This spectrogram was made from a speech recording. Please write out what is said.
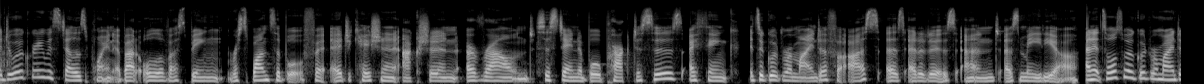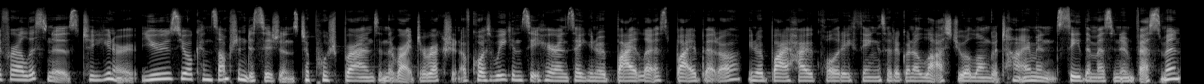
I do agree with Stella's point about all of us being responsible for education and action around sustainable practices. I think it's a good reminder for us as editors and as media. And it's also a good reminder for our listeners to, you know, use your consumption decisions to push brands in the right direction. Of course, we can sit here and say, you know, buy less, buy better, you know, buy higher quality things that are going to last you a longer time and see them as an investment.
